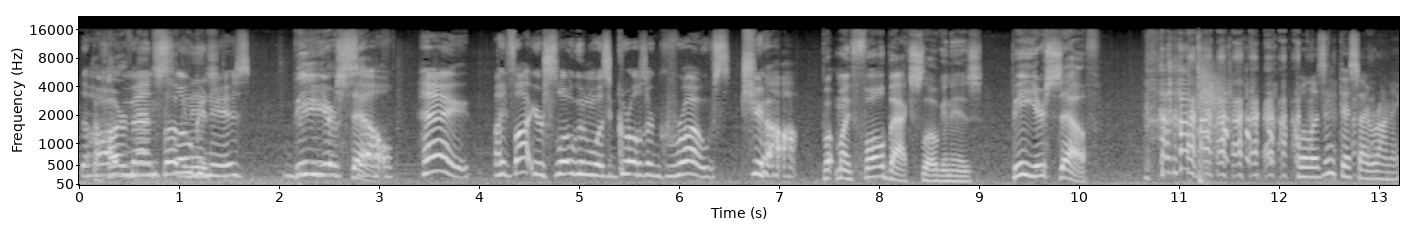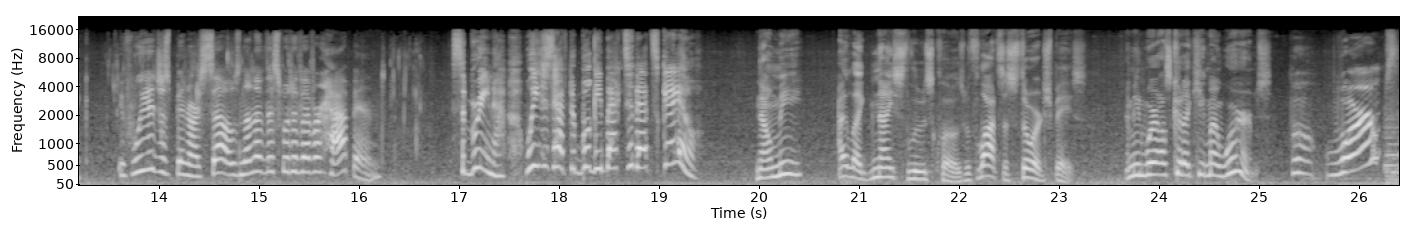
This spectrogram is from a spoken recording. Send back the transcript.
The, the hard, man slogan is, be yourself. Hey, I thought your slogan was girls are gross. Yeah. But my fallback slogan is, be yourself. well, isn't this ironic? If we had just been ourselves, none of this would have ever happened. Sabrina, we just have to boogie back to that scale. Now me, I like nice loose clothes with lots of storage space. I mean, where else could I keep my worms? W worms?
